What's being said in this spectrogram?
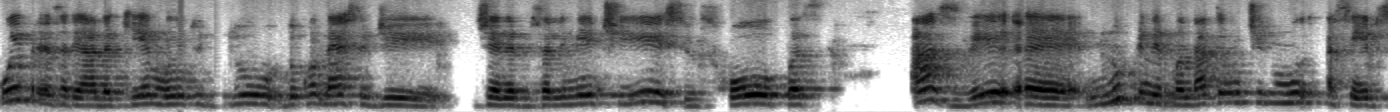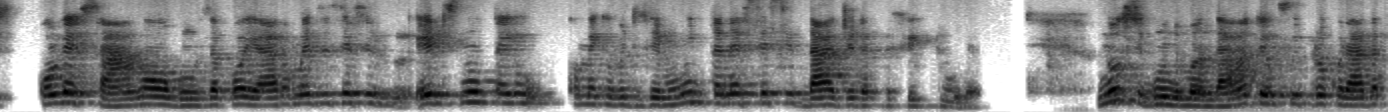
O empresariado aqui é muito do, do comércio de gêneros alimentícios, roupas. Às vezes, é, no primeiro mandato eu não tive muito, assim, eles conversavam, alguns apoiaram, mas eles não têm, como é que eu vou dizer, muita necessidade da prefeitura. No segundo mandato, eu fui procurada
